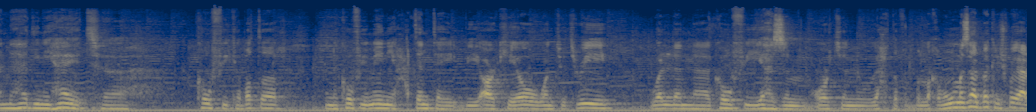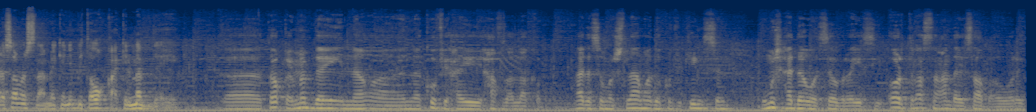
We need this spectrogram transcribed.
أن هذه نهاية آه، كوفي كبطل؟ إن Kofimania حتنتهي ب RKO 1 2 3 ولا إن كوفي يهزم أورتن ويحتفظ باللقب. هو ما زال بكري شوي على SummerSlam لكن نبي توقعك المبدئي. آه، توقع مبدئي إن آه، إن كوفي حيحافظ على اللقب. هذا SummerSlam هذا كوفي كينغستون ومش هذا هو السبب الرئيسي. اورتون أصلا عنده إصابة already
